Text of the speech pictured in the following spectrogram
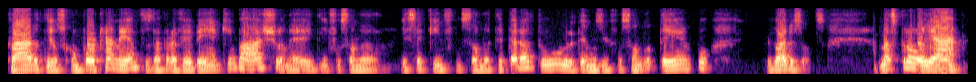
Claro, tem os comportamentos, dá para ver bem aqui embaixo, né? Em função da, esse aqui em função da temperatura, temos em função do tempo e vários outros. Mas para olhar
